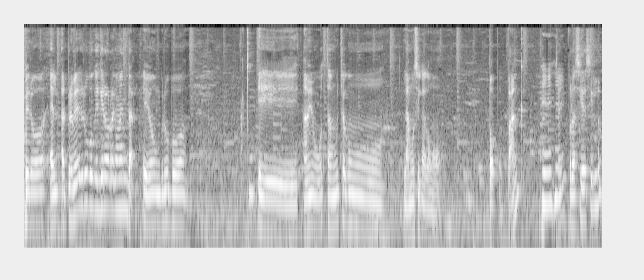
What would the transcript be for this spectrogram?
Pero el, el primer grupo que quiero recomendar es un grupo. eh, a mí me gusta mucho como la música como pop punk, ¿sí? por así decirlo.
